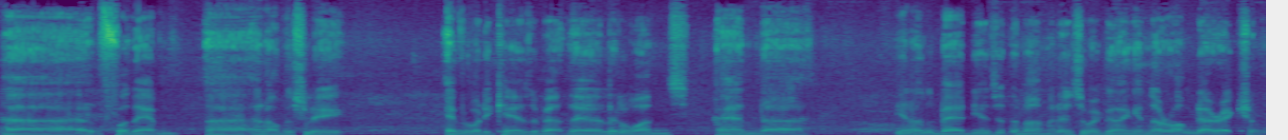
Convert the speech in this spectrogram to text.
uh, for them, uh, and obviously everybody cares about their little ones. And you know the bad news at the moment is we're going in the wrong direction.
